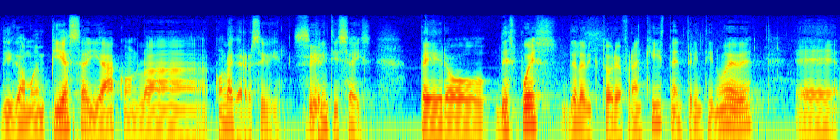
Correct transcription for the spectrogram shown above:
digamos, empieza ya con la, con la Guerra Civil, en 36, pero después de la victoria franquista, en 39, eh,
